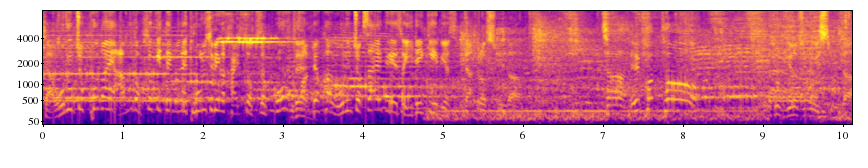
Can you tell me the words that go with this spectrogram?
자 오른쪽 코너에 아무도 없었기 때문에 도움 수비가 갈 수 없었고 네. 완벽한 오른쪽 사이드에서 2대 게임이었습니다. 그렇습니다. 자, 1쿼터 계속 이어지고 있습니다.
